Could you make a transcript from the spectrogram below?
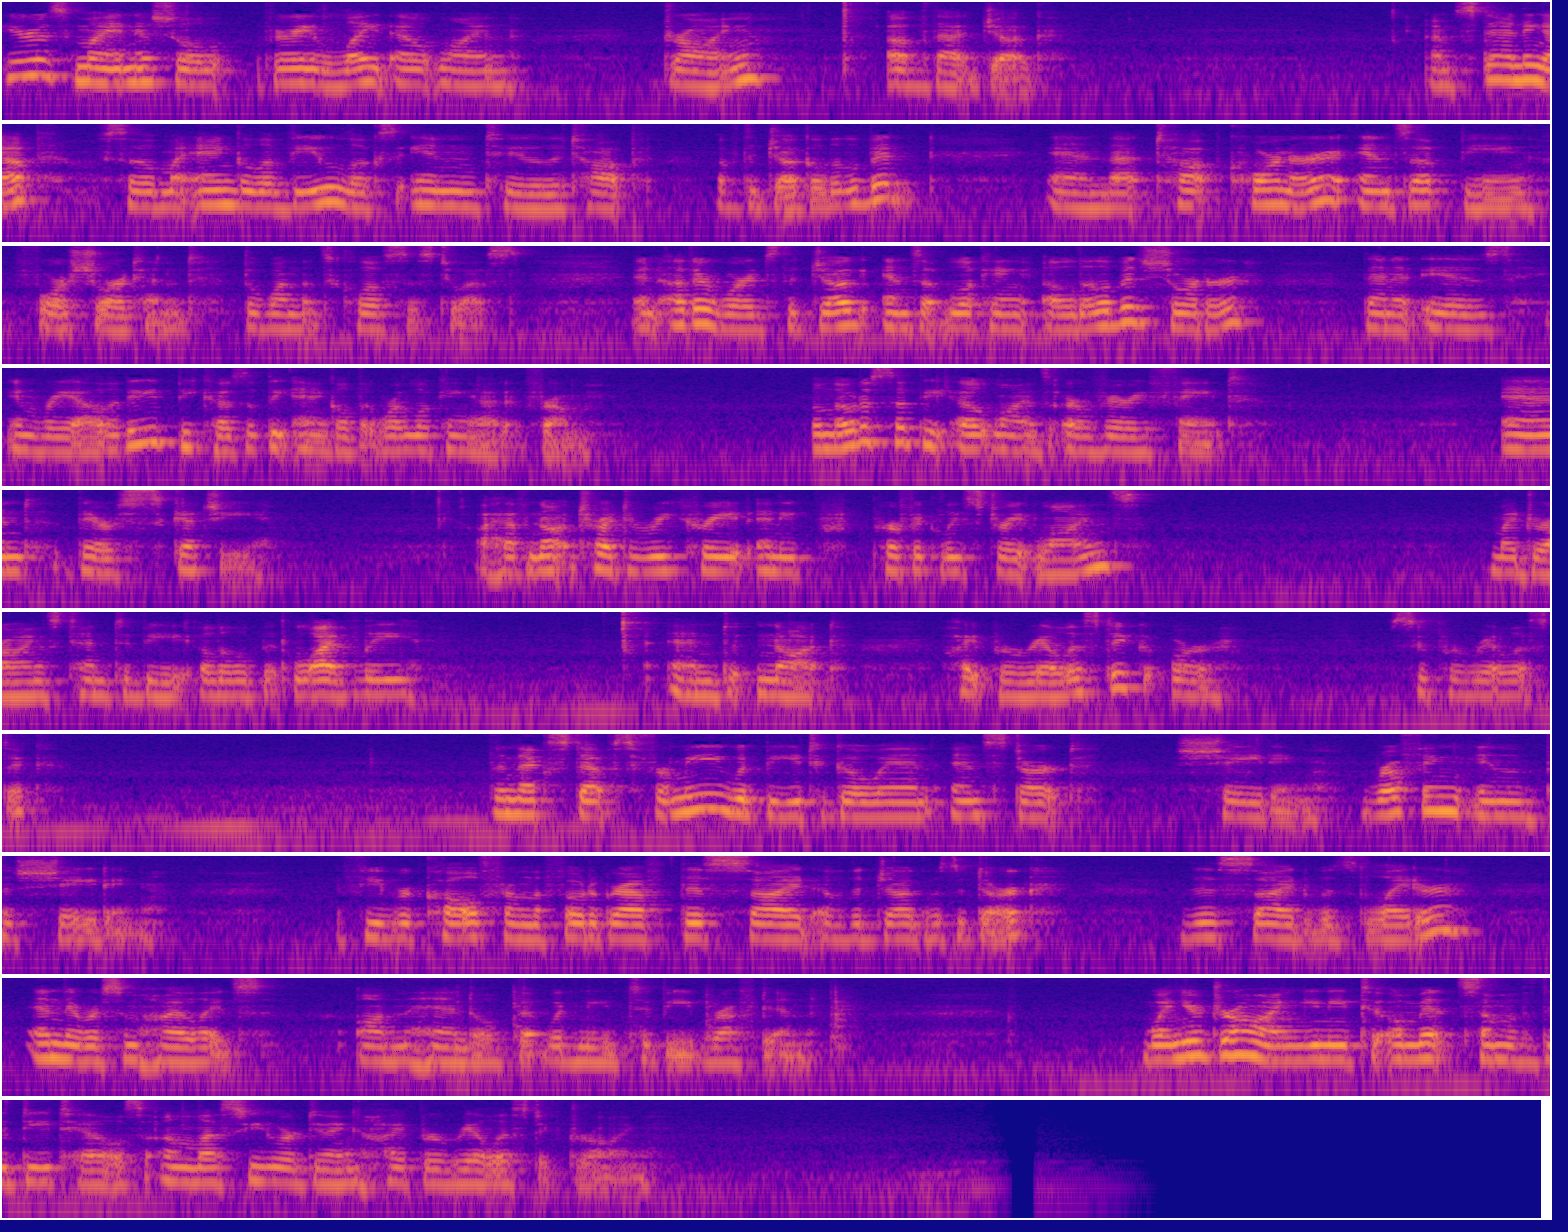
here is my initial very light outline drawing of that jug. I'm standing up so my angle of view looks into the top of the jug a little bit and that top corner ends up being foreshortened, the one that's closest to us. In other words, the jug ends up looking a little bit shorter than it is in reality because of the angle that we're looking at it from. You'll notice that the outlines are very faint and they're sketchy. I have not tried to recreate any perfectly straight lines. My drawings tend to be a little bit lively and not hyper realistic or super realistic. The next steps for me would be to go in and start shading, roughing in the shading. If you recall from the photograph, this side of the jug was dark, this side was lighter, and there were some highlights on the handle that would need to be roughed in. When you're drawing, you need to omit some of the details unless you are doing hyper-realistic drawing.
